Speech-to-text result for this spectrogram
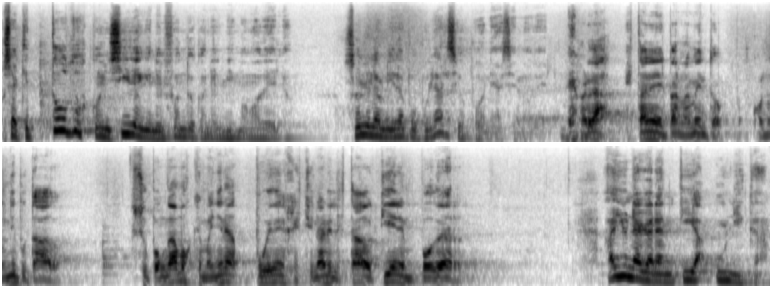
O sea que todos coinciden en el fondo con el mismo modelo. Solo la unidad popular se opone a ese modelo. Es verdad, están en el Parlamento con un diputado. Supongamos que mañana pueden gestionar el Estado, tienen poder. Hay una garantía única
